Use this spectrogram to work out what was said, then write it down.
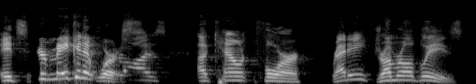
It's you're making it worse straws account for ready? Drum roll, please.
